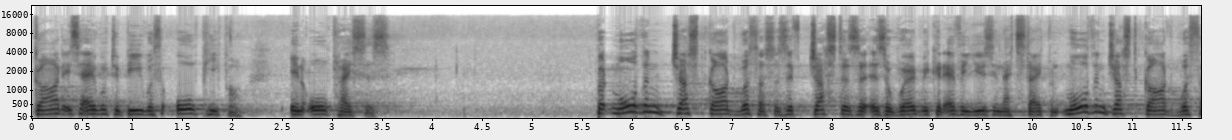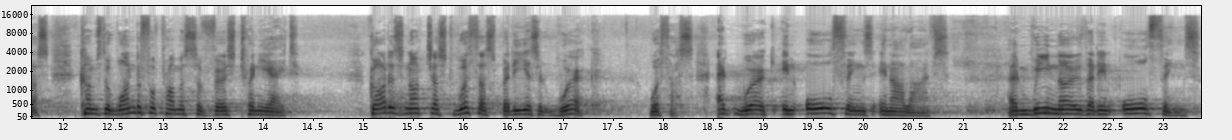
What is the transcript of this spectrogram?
God is able to be with all people in all places. But more than just God with us, as if just is a, is a word we could ever use in that statement, more than just God with us comes the wonderful promise of verse 28. God is not just with us, but he is at work with us, at work in all things in our lives. And we know that in all things,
